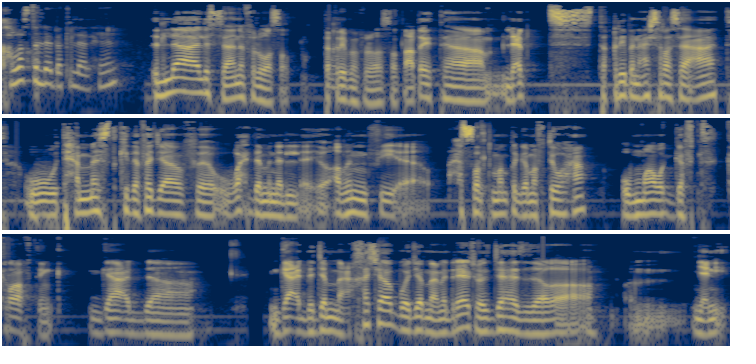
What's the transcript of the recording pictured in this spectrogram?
خلصت اللعبة كلها الحين؟ لا لسه أنا في الوسط تقريبا في الوسط. أعطيتها لعبت تقريبا عشرة ساعات وتحمست كذا فجأة في واحدة من ال... أظن في حصلت منطقة مفتوحة وما وقفت. crafting قاعد قاعد أجمع خشب وأجمع مدري إيش وأجهز يعني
